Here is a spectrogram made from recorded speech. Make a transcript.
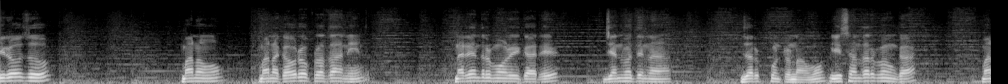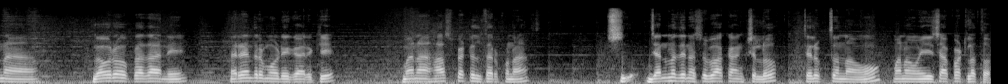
ఈరోజు మనం మన గౌరవ ప్రధాని నరేంద్ర మోడీ గారి జన్మదిన జరుపుకుంటున్నాము. ఈ సందర్భంగా మన గౌరవ ప్రధాని నరేంద్ర మోడీ గారికి మన హాస్పిటల్ తరఫున జన్మదిన శుభాకాంక్షలు తెలుపుతున్నాము మనం ఈ చప్పట్లతో.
